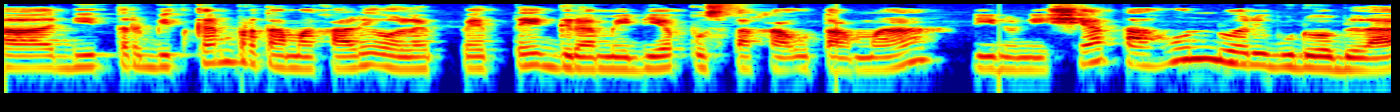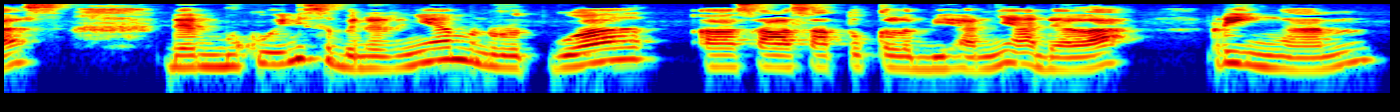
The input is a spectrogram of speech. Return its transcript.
uh, diterbitkan pertama kali oleh PT Gramedia Pustaka Utama di Indonesia tahun 2012, dan buku ini sebenarnya menurut gue uh, salah satu kelebihannya adalah ringan,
